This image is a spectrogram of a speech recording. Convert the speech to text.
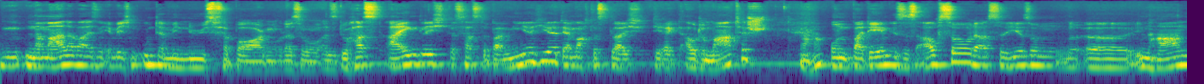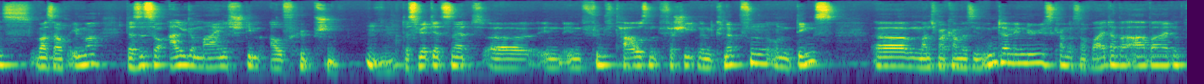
normalerweise in irgendwelchen Untermenüs verborgen oder so. Also du hast eigentlich, das hast du bei mir hier, der macht das gleich direkt automatisch. Aha. Und bei dem ist es auch so, da hast du hier so ein äh, Enhance, was auch immer. Das ist so allgemeines Stimmaufhübschen. Das wird jetzt nicht äh, in, in 5000 verschiedenen Knöpfen und Dings. Äh, manchmal kann man es in Untermenüs, kann man es noch weiter bearbeiten.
